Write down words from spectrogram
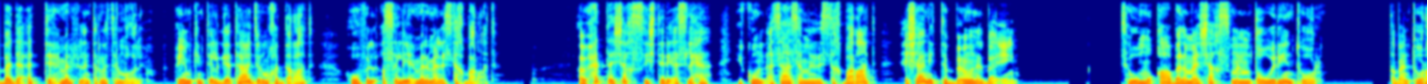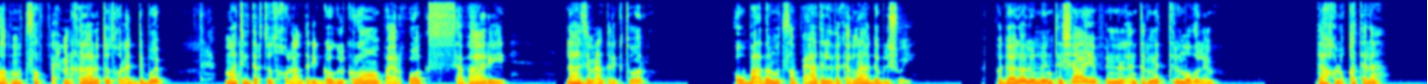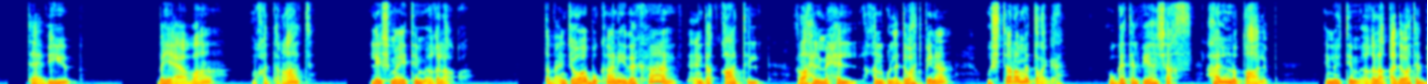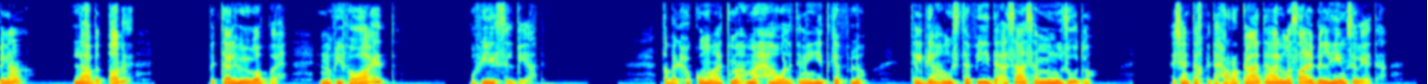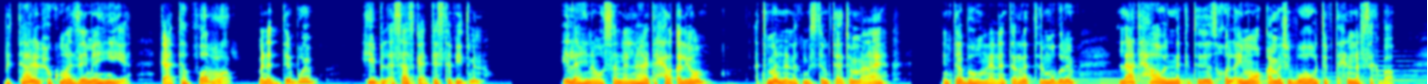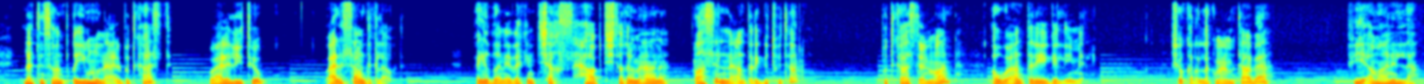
بدأت تعمل في الإنترنت المظلم فيمكن تلقى تاجر مخدرات هو في الأصل يعمل مع الاستخبارات. أو حتى شخص يشتري أسلحة يكون أساسا من الاستخبارات عشان يتبعون البائعين. سووا مقابلة مع شخص من مطورين Tor. طبعا Tor هذا متصفح من خلاله تدخل على ال deep web. ما تقدر تدخل عن طريق Google Chrome Firefox Safari لازم عن طريق Tor. أو بعض المتصفحات اللي ذكرناها قبل شوي. فقالوا له إنه أنت شايف إنه الإنترنت المظلم. داخله قتلة تعذيب بيع أعضاء مخدرات. ليش ما يتم إغلاقه؟ طبعا جوابه كان إذا كان عندك قاتل راح المحل خلينا نقول أدوات بناء واشترى مطرقة وقتل فيها شخص هل نطالب إنه يتم إغلاق أدوات البناء؟ لا بالطبع. بالتالي هو يوضح إنه في فوائد وفي سلبيات. طبعا الحكومات مهما حاولت إن هي تقفله تلقاها مستفيدة أساسا من وجوده عشان تخفي تحركاتها المصايب اللي هي مسويتها. بالتالي الحكومات زي ما هي قاعد تتضرر من ال deep web هي بالأساس قاعد تستفيد منه. إلى هنا وصلنا لنهاية الحلقة اليوم. أتمنى أنكم استمتعتم معي. انتبهوا من الإنترنت المظلم. لا تحاول أنك تدخل أي مواقع مشبوهة وتفتح لنفسك باب. لا تنسون تقيمونا على البودكاست وعلى اليوتيوب وعلى ال SoundCloud. أيضا إذا كنت شخص حاب تشتغل معانا راسلنا عن طريق تويتر بودكاست عنوان أو عن طريق الإيميل. شكرا لكم على المتابعة. في أمان الله.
